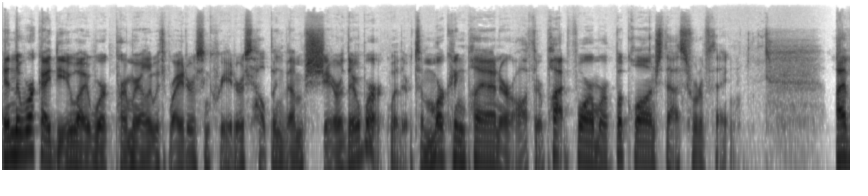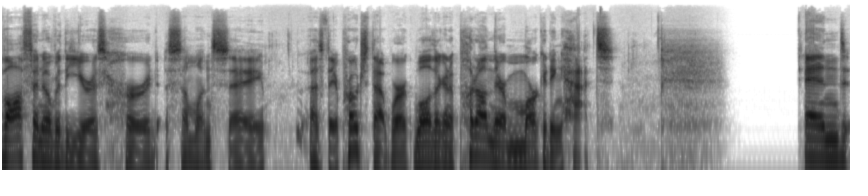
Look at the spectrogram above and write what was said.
in the work I do, I work primarily with writers and creators, helping them share their work, whether it's a marketing plan or author platform or book launch, that sort of thing. I've often over the years heard someone say, as they approach that work, well, they're going to put on their marketing hat. And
